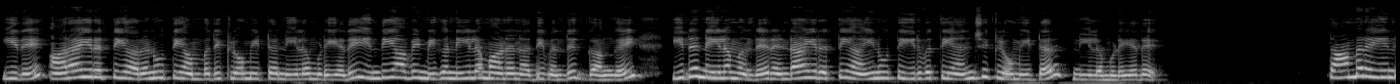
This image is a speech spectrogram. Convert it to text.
இது ஆறாயிரத்தி அறநூற்றி ஐம்பது கிலோமீட்டர் நீளமுடையது. இந்தியாவின் மிக நீளமான நதி வந்து கங்கை. இதன் நீளம் வந்து ரெண்டாயிரத்தி ஐநூற்றி இருபத்தி அஞ்சு கிலோமீட்டர் நீளமுடையது. தாமரையின்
